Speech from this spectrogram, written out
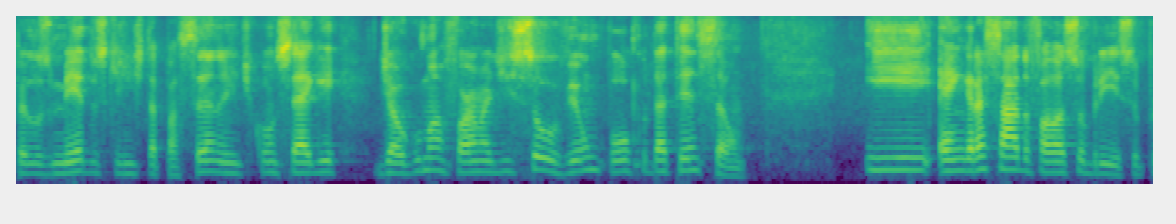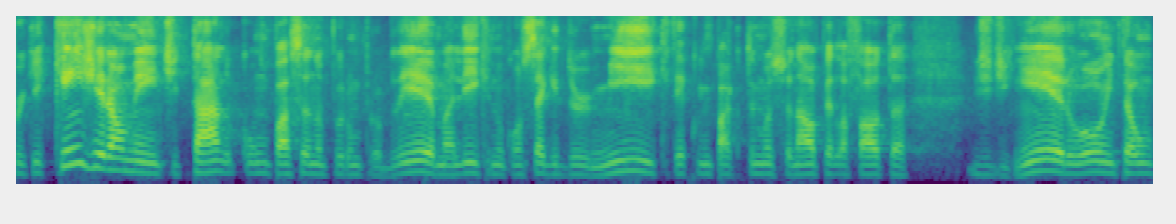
pelos medos que a gente está passando, a gente consegue de alguma forma dissolver um pouco da tensão. E é engraçado falar sobre isso, porque quem geralmente está passando por um problema ali, que não consegue dormir, que tem um impacto emocional pela falta de dinheiro, ou então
